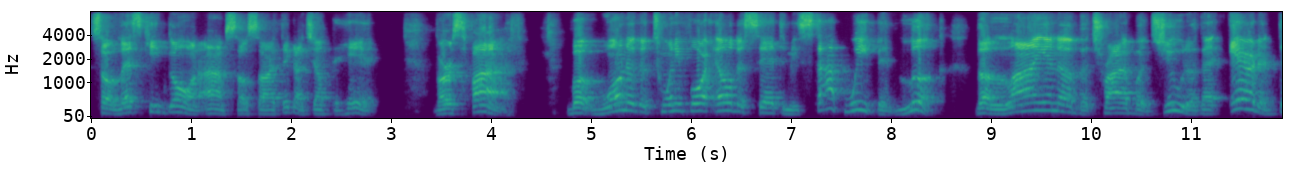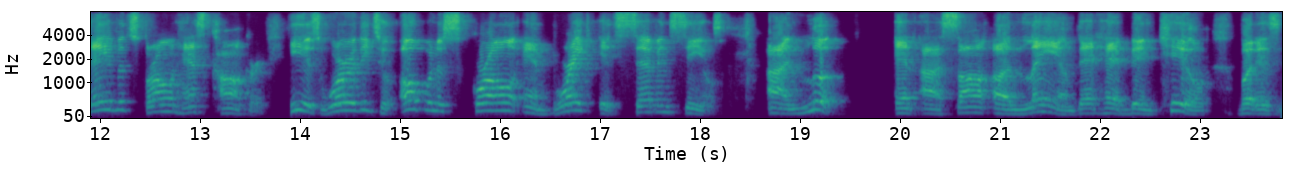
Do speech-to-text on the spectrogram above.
So let's keep going. I'm so sorry. I think I jumped ahead. Verse 5. But one of the 24 elders said to me, Stop weeping. Look, the lion of the tribe of Judah, the heir to David's throne, has conquered. He is worthy to open the scroll and break its seven seals. I looked and I saw a lamb that had been killed, but is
